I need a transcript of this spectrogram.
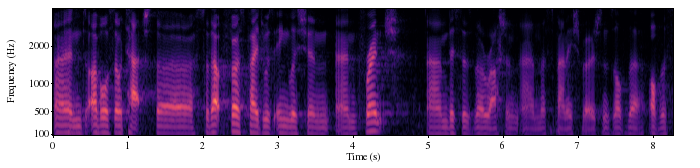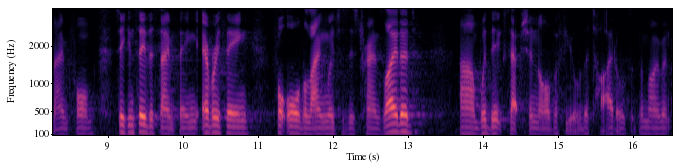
And I've also attached the, so that first page was English and, and French, and this is the Russian and the Spanish versions of the, of the same form. So you can see the same thing. Everything for all the languages is translated, um, with the exception of a few of the titles at the moment.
